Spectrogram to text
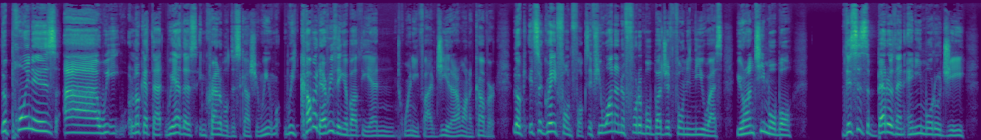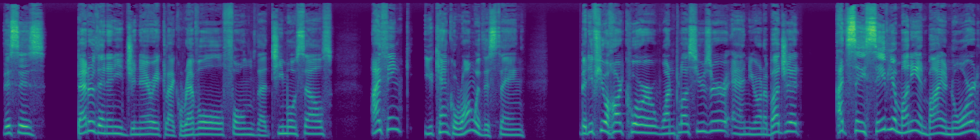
The point is, uh, we look at that. We had this incredible discussion. We we covered everything about the N20 5G that I want to cover. Look, it's a great phone, folks. If you want an affordable budget phone in the US, you're on T-Mobile. This is better than any Moto G. This is better than any generic like REVVL phone that T-Mo sells. I think you can't go wrong with this thing. But if you're a hardcore OnePlus user and you're on a budget, I'd say save your money and buy a Nord,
